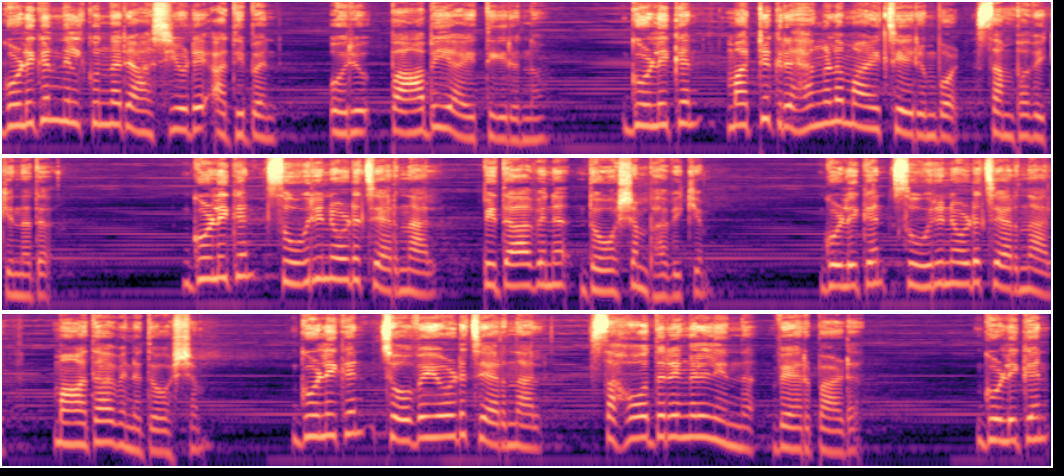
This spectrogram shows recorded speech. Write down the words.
ഗുളികൻ നിൽക്കുന്ന രാശിയുടെ അധിപൻ ഒരു പാപിയായിത്തീരുന്നു. ഗുളികൻ മറ്റു ഗ്രഹങ്ങളുമായി ചേരുമ്പോൾ സംഭവിക്കുന്നത്. ഗുളികൻ സൂര്യനോട് ചേർന്നാൽ പിതാവിന് ദോഷം ഭവിക്കും. ഗുളികൻ സൂര്യനോട് ചേർന്നാൽ മാതാവിന് ദോഷം. ഗുളികൻ ചൊവ്വയോട് ചേർന്നാൽ സഹോദരങ്ങളിൽ നിന്ന് വേർപാട്. ഗുളികൻ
